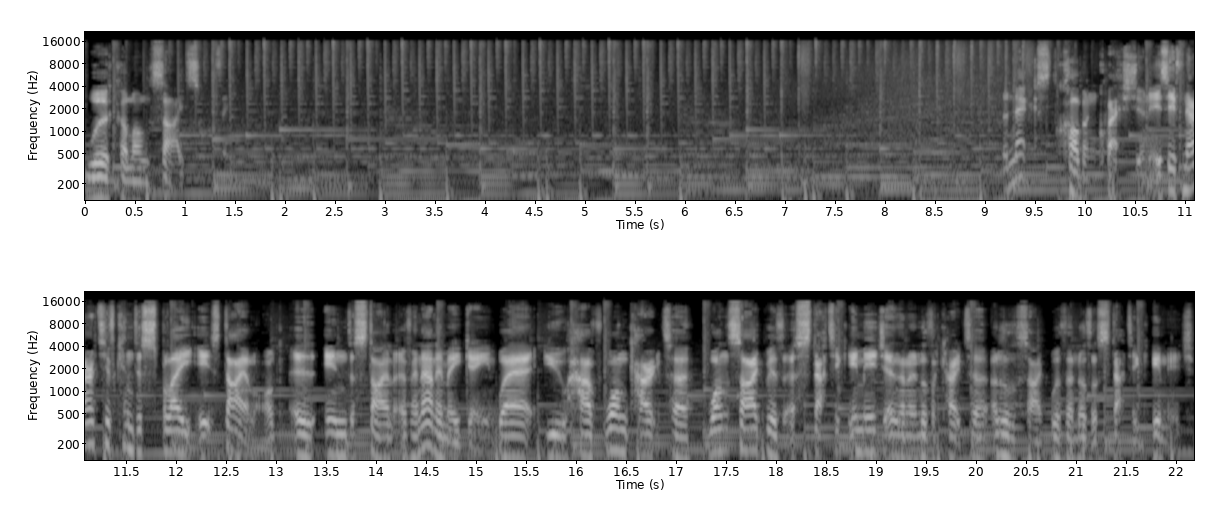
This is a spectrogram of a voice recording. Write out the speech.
work alongside something. The next common question is if narrative can display its dialogue uh, in the style of an anime game, where you have one character one side with a static image and then another character another side with another static image,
